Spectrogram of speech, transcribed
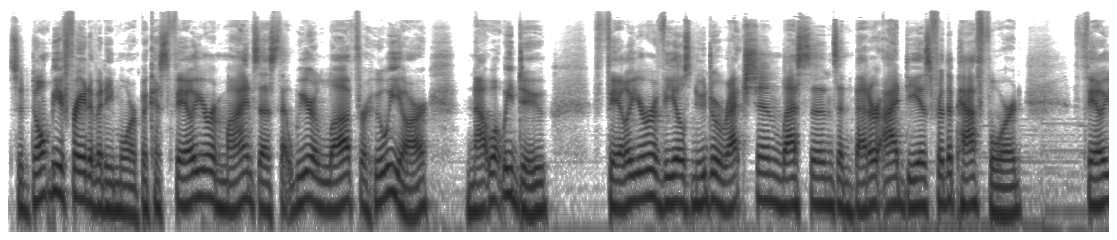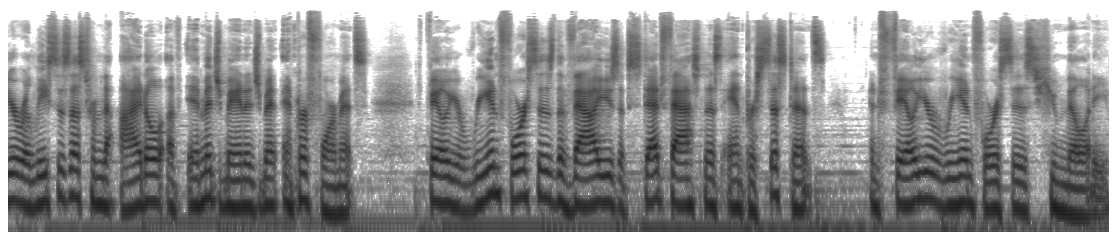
So, don't be afraid of it anymore because failure reminds us that we are loved for who we are, not what we do. Failure reveals new direction, lessons, and better ideas for the path forward. Failure releases us from the idol of image management and performance. Failure reinforces the values of steadfastness and persistence. And failure reinforces humility.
